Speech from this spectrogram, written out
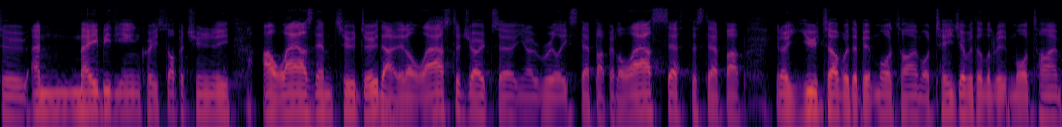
to, and maybe the increased opportunity allows them to do that. It allows to Joe to you know really step up. It allows Seth to step up. You know, Yuta with a bit more time or TJ with a little bit more time.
